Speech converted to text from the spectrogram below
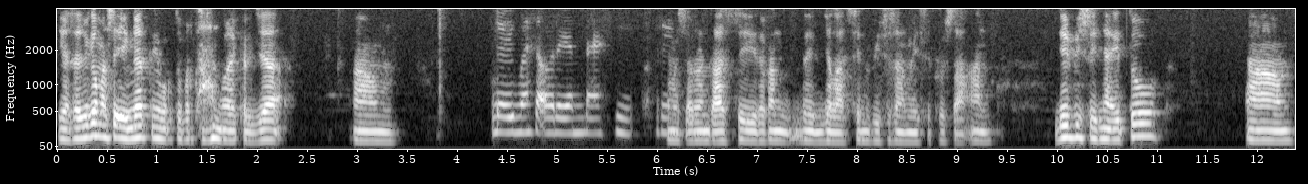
ya, saya juga masih ingat nih waktu pertama mulai kerja. Um, dari masa orientasi. orientasi. Masa orientasi itu kan dijelasin visi sama misi perusahaan. Jadi visinya itu um,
